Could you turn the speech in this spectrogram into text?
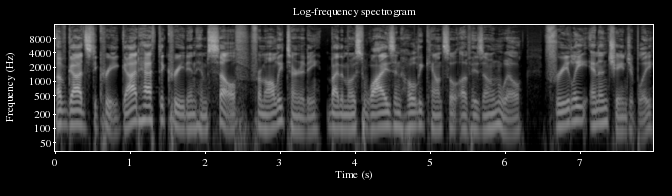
of God's decree. God hath decreed in himself from all eternity by the most wise and holy counsel of his own will, freely and unchangeably,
